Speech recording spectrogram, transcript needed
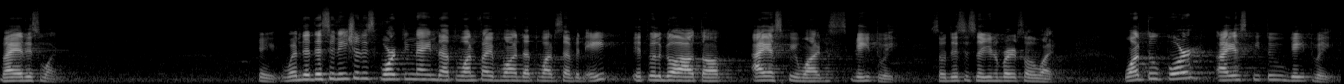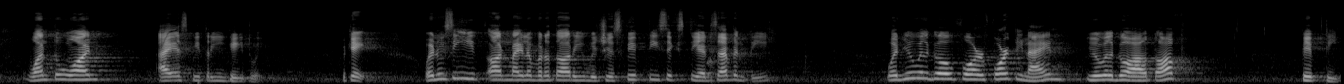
via this one. Okay, when the destination is 49.151.178, it will go out of ISP1's gateway. So this is the universal one. 124, ISP2 gateway. 121, ISP3 gateway. Okay, when we see it on my laboratory, which is 50, 60, and 70, when you will go for 49, you will go out of 50.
